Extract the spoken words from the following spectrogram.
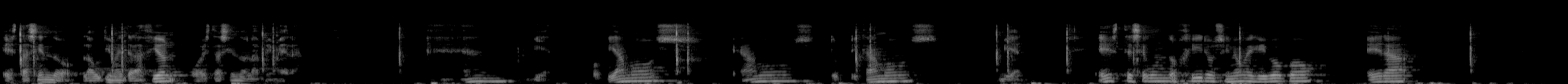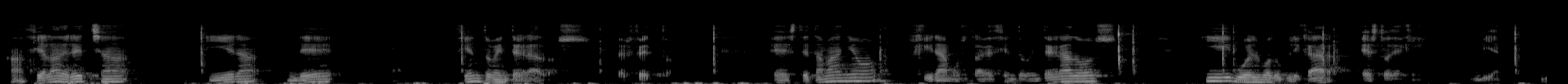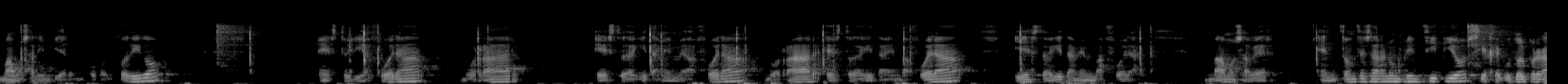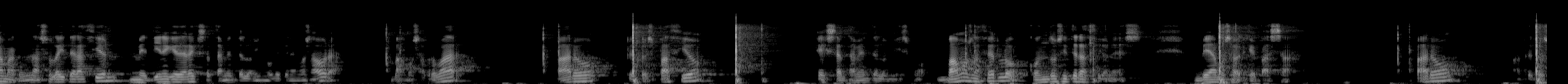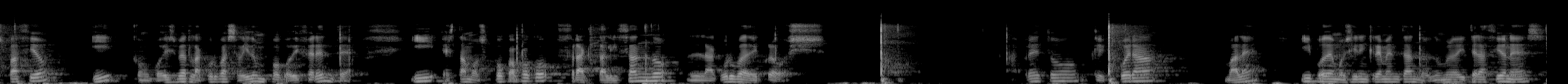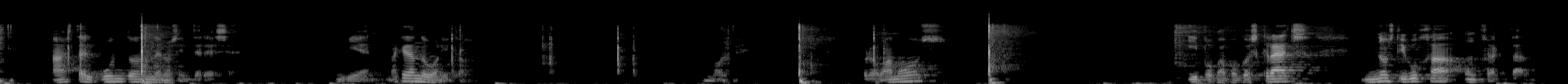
está siendo la última iteración o está siendo la primera. Eh, bien, copiamos, pegamos, duplicamos. Bien, este segundo giro, si no me equivoco, era hacia la derecha y era de 120 grados. Perfecto. Este tamaño, giramos otra vez 120 grados y vuelvo a duplicar esto de aquí. Bien, vamos a limpiar un poco el código. Esto iría fuera, borrar. Esto de aquí también me va fuera, borrar. Esto de aquí también va fuera. Y esto de aquí también va fuera. Vamos a ver entonces ahora en un principio, si ejecuto el programa con una sola iteración, me tiene que dar exactamente lo mismo que tenemos ahora. Vamos a probar, paro, reto espacio, exactamente lo mismo. Vamos a hacerlo con dos iteraciones. Veamos a ver qué pasa. Paro, aprieto espacio y como podéis ver la curva ha salido un poco diferente y estamos poco a poco fractalizando la curva de Crush. Aprieto, clic fuera, ¿vale? Y podemos ir incrementando el número de iteraciones hasta el punto donde nos interese. Bien, va quedando bonito. Probamos. Y poco a poco Scratch nos dibuja un fractal.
